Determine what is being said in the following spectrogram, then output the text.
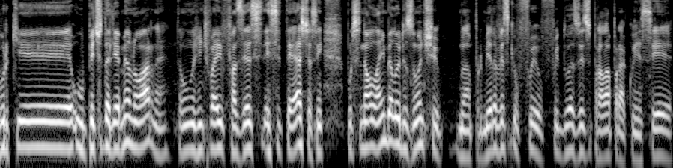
porque o petit dali é menor, né? Então a gente vai fazer esse, teste, assim. Por sinal, lá em Belo Horizonte, na primeira vez que eu fui, eu fui duas vezes para lá para conhecer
